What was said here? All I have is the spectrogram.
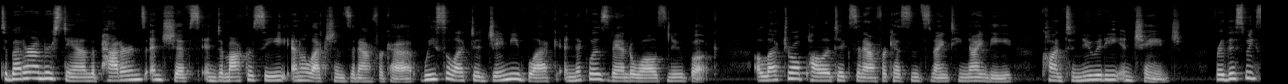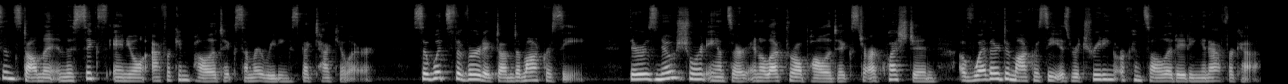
To better understand the patterns and shifts in democracy and elections in Africa, we selected Jaimie Bleck and Nicolas van de Walle's new book, Electoral Politics in Africa Since 1990 Continuity and Change, for this week's installment in the sixth annual African Politics Summer Reading Spectacular. So, what's the verdict on democracy? There is no short answer in electoral politics to our question of whether democracy is retreating or consolidating in Africa.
